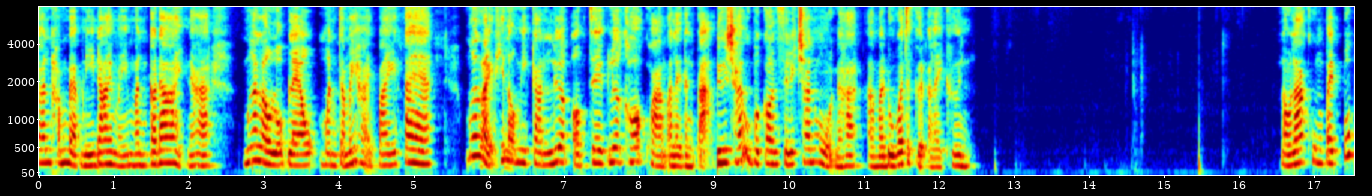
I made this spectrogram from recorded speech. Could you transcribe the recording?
การทำแบบนี้ได้ไหมมันก็ได้นะคะ เมื่อเราลบแล้วมันจะไม่หายไปแต่เมื่อไหร่ที่เรามีการเลือก Object เลือกข้อความอะไรต่างๆ หรือใช้อุปกรณ์ Selection Mode นะคะะมาดูว่าจะเกิดอะไรขึ้น เราลากคุมไปปุ๊บ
